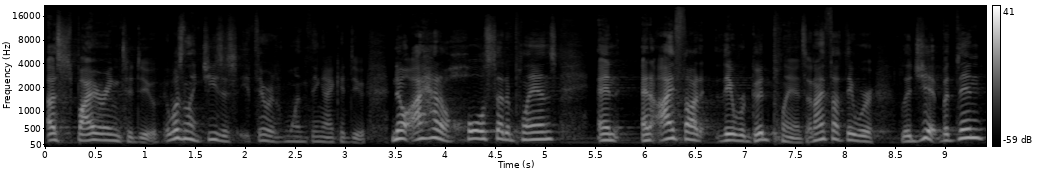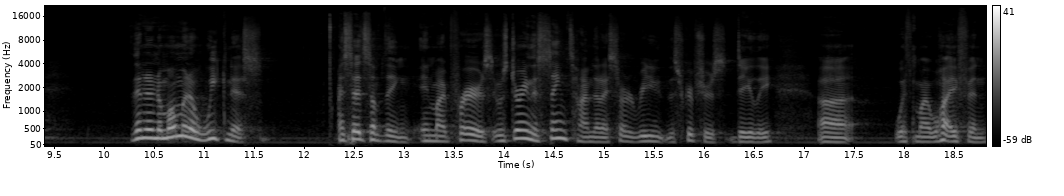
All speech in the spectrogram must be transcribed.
aspiring to do. It wasn't like, Jesus, if there was one thing I could do. No, I had a whole set of plans, and, and I thought they were good plans, and I thought they were legit. But then, then in a moment of weakness, I said something in my prayers. It was during the same time that I started reading the scriptures daily uh, with my wife, and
